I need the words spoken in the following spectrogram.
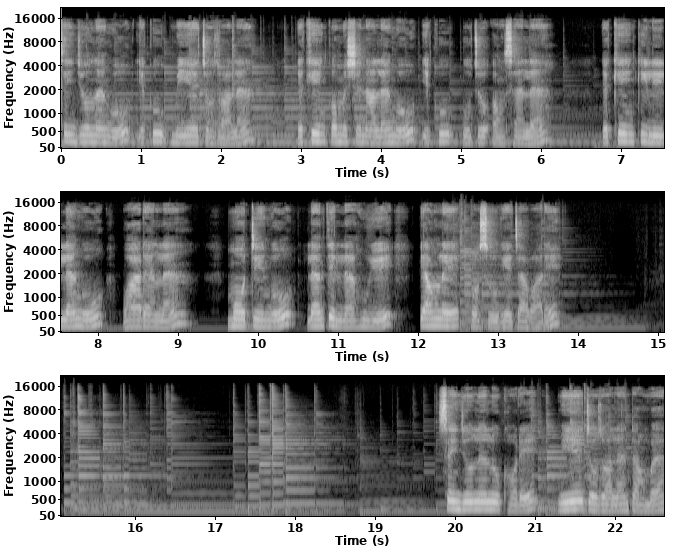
စိန်ကျွန်းလမ်းကိုယခုမေးရဲကျော်စွာလမ်းရခင်ကော်မရှင်နာလမ်းကိုယခုကိုကျိုးအောင်ဆန်းလမ်းရခင်ကီလီလမ်းကိုဝါဒန်လမ်းမော်တင်ကိုလမ်းတစ်လမ်းဟု၍ပြောင်းလဲခေါ်ဆိုခဲ့ကြပါတယ် စိန်ကျွန်းလင်းလို့ခေါ်တဲ့မင်းရဲ့ကြော်စွာလန်းတောင်ဘက်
